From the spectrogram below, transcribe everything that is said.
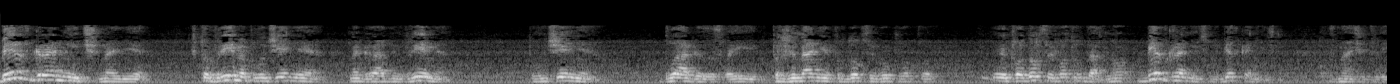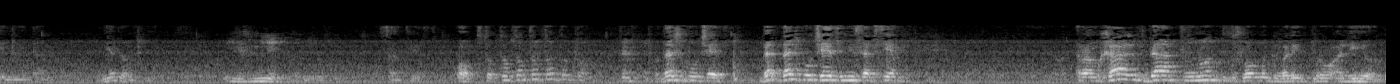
безграничное, что время получения награды, время получения блага за свои, пожинания трудов своего, э, плодов своего труда, но безграничный, бесконечный значит времени там не должно быть. Изменений Соответственно. О, стоп, стоп, стоп, стоп, стоп, стоп. Дальше получается, дальше получается не совсем. Рамхаль в дат безусловно, говорит про алиот.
